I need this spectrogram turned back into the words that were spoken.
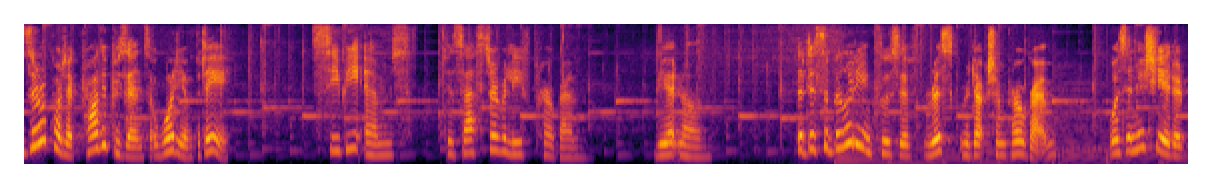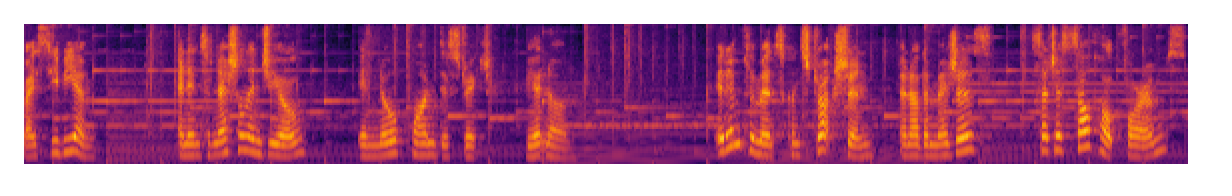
Zero Project proudly presents Awardee of the Day CBM's Disaster Relief Program, Vietnam. The Disability Inclusive Risk Reduction Program was initiated by CBM, an international NGO in Nho Quan District, Vietnam. It implements construction and other measures such as self-help forums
